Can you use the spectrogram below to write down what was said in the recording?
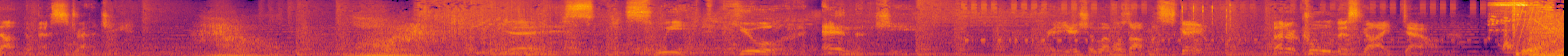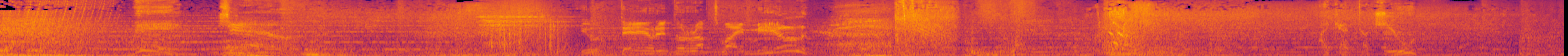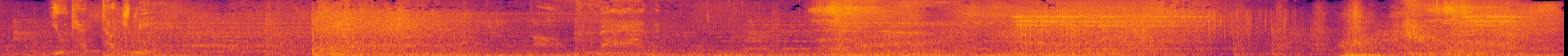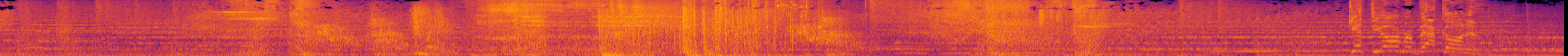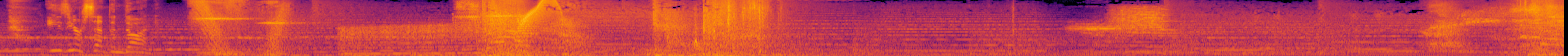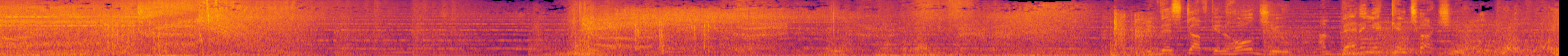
Not the best strategy. Yes. Sweet, pure energy. Radiation levels off the scale. Better cool this guy down. Hey, Chill! You dare interrupt my meal? I can't touch you. You can't touch me. Get the armor back on him! Easier said than done. This stuff can hold you, I'm betting it can touch you.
